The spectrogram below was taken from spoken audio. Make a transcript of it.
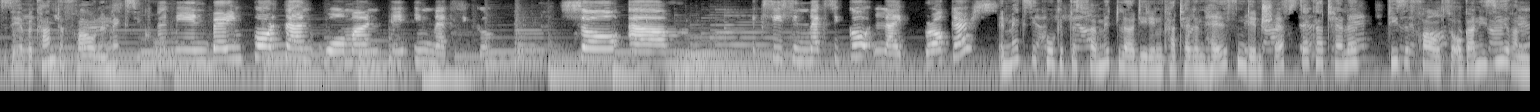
sehr bekannte Frauen in Mexiko. I mean, very important woman in Mexico. So, um, in Mexiko gibt es Vermittler, die den Kartellen helfen, den Chefs der Kartelle, diese Frauen zu organisieren.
